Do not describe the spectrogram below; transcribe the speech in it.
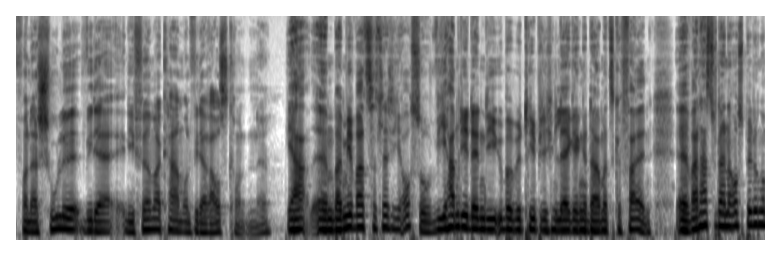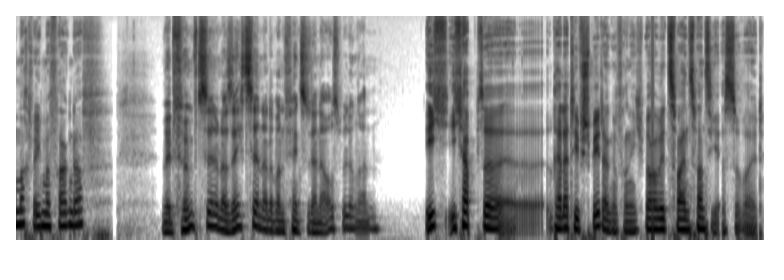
von der Schule wieder in die Firma kamen und wieder raus konnten. Ne? Ja, ähm, bei mir war es tatsächlich auch so. Wie haben dir denn die überbetrieblichen Lehrgänge damals gefallen? Äh, wann hast du deine Ausbildung gemacht, wenn ich mal fragen darf? Mit 15 oder 16 oder wann fängst du deine Ausbildung an? Ich, ich habe äh, relativ spät angefangen. Ich war mit 22 erst soweit.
